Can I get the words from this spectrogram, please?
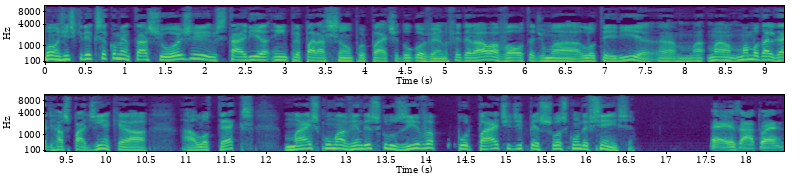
Bom, a gente queria que você comentasse hoje, estaria em preparação por parte do governo federal a volta de uma loteria, uma, uma, uma modalidade raspadinha, que é a, a Lotex, mas com uma venda exclusiva por parte de pessoas com deficiência. É, exato. É.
